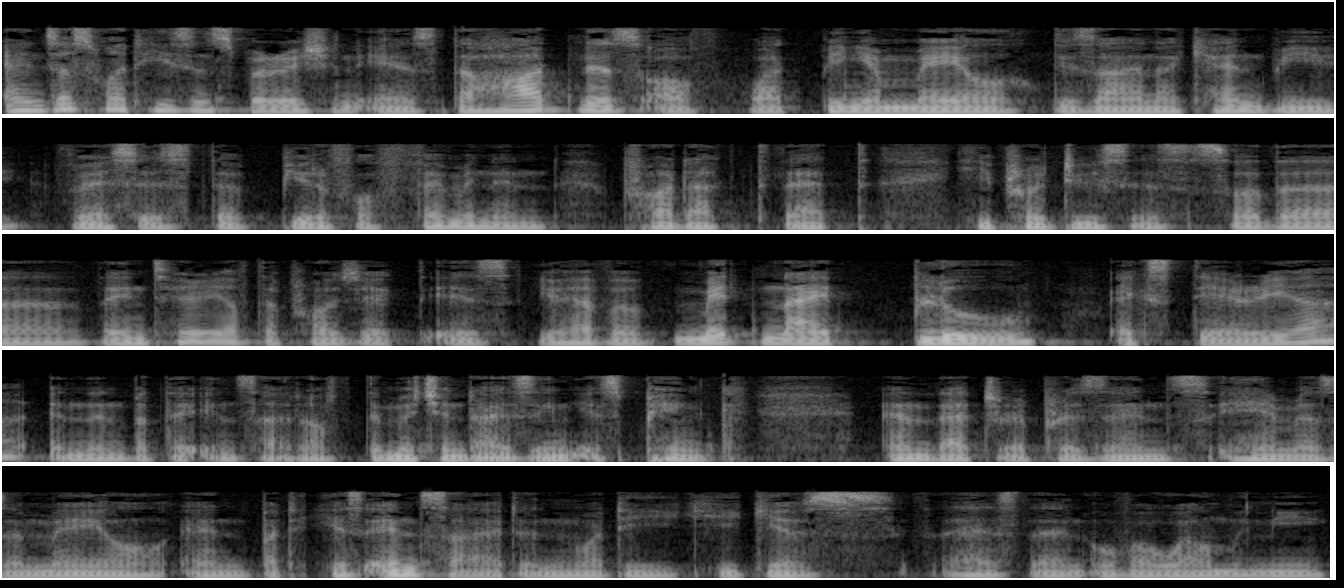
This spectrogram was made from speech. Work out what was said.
And just what his inspiration is, the hardness of what being a male designer can be versus the beautiful feminine product that he produces. So the, the interior of the project is you have a midnight blue exterior and then but the inside of the merchandising is pink and that represents him as a male and but his inside and what he, he gives has an overwhelmingly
